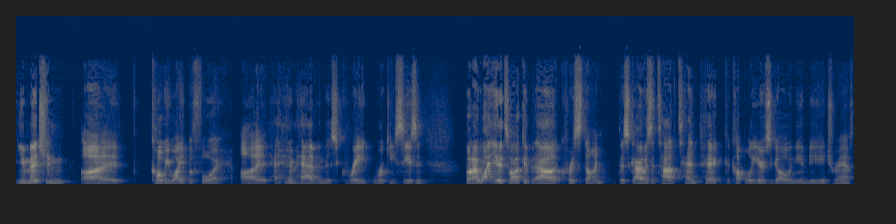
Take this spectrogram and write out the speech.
You mentioned uh, Coby White before, uh, him having this great rookie season. But I want you to talk about Kris Dunn. This guy was a top 10 pick a couple of years ago in the NBA draft,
